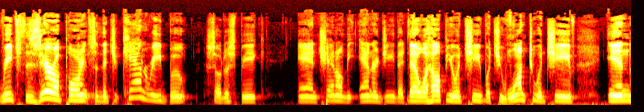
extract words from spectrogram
reach the zero point so that you can reboot, so to speak, and channel the energy that, that will help you achieve what you want to achieve in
